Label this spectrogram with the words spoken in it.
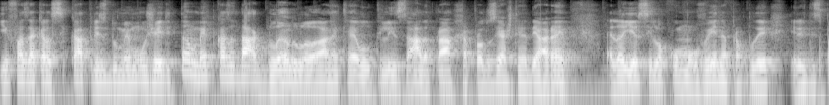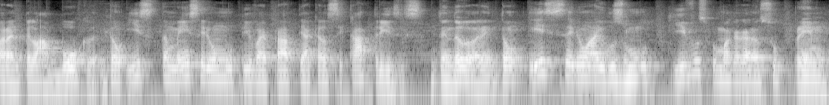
ia fazer aquelas cicatrizes do mesmo jeito. E também por causa da glândula lá, né, que é utilizada para produzir as teias de aranha, ela ia se locomover, né, para poder eles dispararem pela boca. Então isso também seria um motivo aí para ter aquelas cicatrizes, entendeu, galera? Então esses seriam aí os motivos para o macacarão supremo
